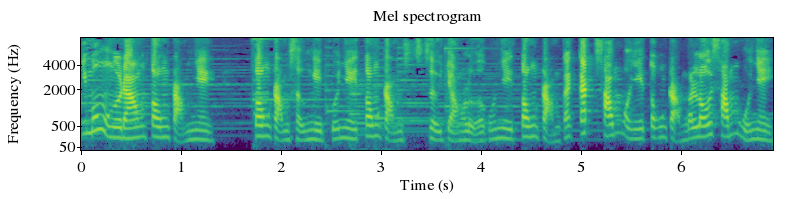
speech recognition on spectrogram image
như muốn một người đàn ông tôn trọng nhi, tôn trọng sự nghiệp của nhi, tôn trọng sự chọn lựa của nhi, tôn trọng cái cách sống của nhi, tôn trọng cái lối sống của nhi.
